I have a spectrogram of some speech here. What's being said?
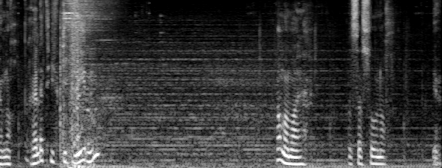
Wir haben noch relativ gut Leben. Schauen wir mal. Was das so noch? Hier.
